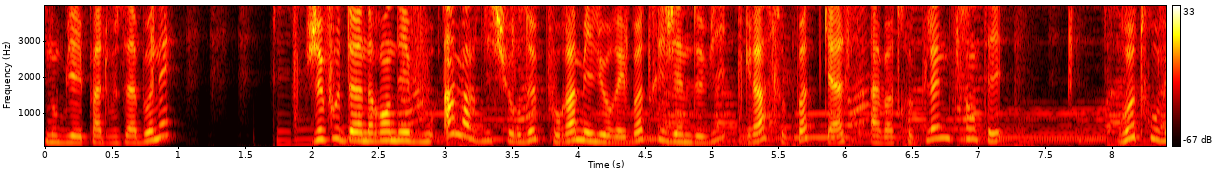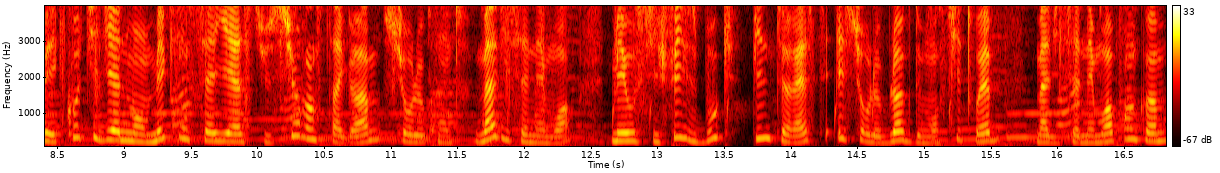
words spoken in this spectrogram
n'oubliez pas de vous abonner. Je vous donne rendez-vous un mardi sur deux pour améliorer votre hygiène de vie grâce au podcast à votre pleine santé. Retrouvez quotidiennement mes conseils et astuces sur Instagram, sur le compte Ma et moi, mais aussi Facebook, Pinterest et sur le blog de mon site web moi.com.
